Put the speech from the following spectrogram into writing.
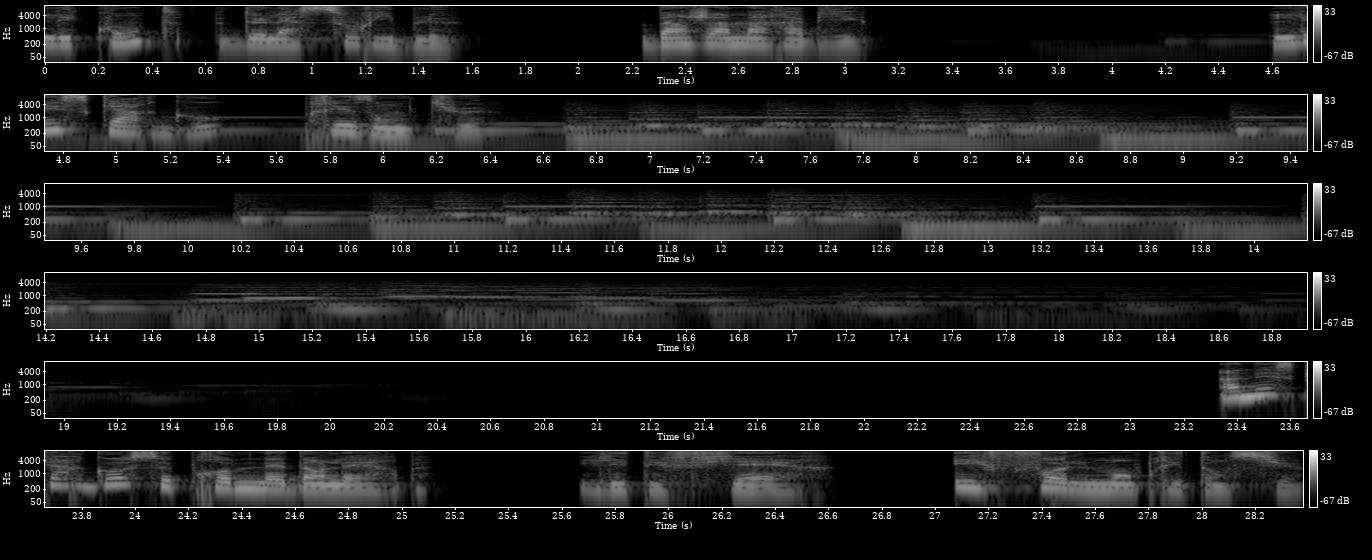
Les contes de la souris bleue. Benjamin Rabier. L'escargot présomptueux. Un escargot se promenait dans l'herbe. Il était fier et follement prétentieux.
